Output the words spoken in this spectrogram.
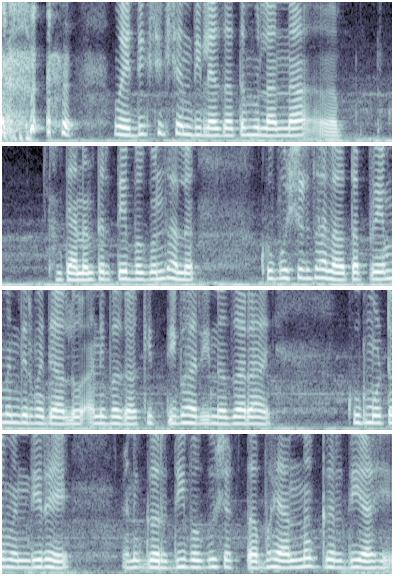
वैदिक शिक्षण दिलं जातं मुलांना. त्यानंतर ते बघून झालं. खूप उशीर झाला होता प्रेम मंदिरमध्ये आलो आणि बघा किती भारी नजारा आहे. खूप मोठं मंदिर आहे आणि गर्दी बघू शकता भयानक गर्दी आहे.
